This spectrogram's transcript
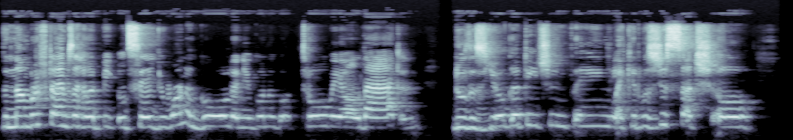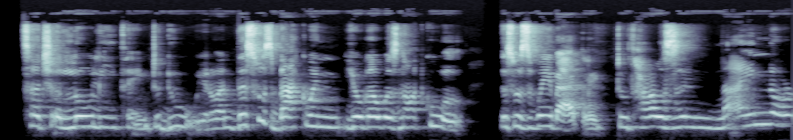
the number of times I heard people say, You want a gold and you're going to go throw away all that and do this yoga teaching thing. Like it was just such a such a lowly thing to do, you know. And this was back when yoga was not cool. This was way back, like 2009 or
